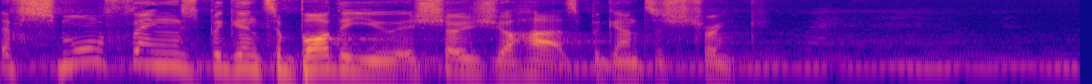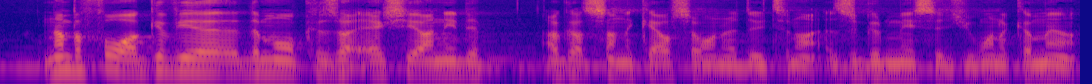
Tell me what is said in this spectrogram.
If small things begin to bother you, it shows your heart's begun to shrink. Number four, I'll give you the more because actually I need to I've got something else I want to do tonight. It's a good message. You want to come out.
